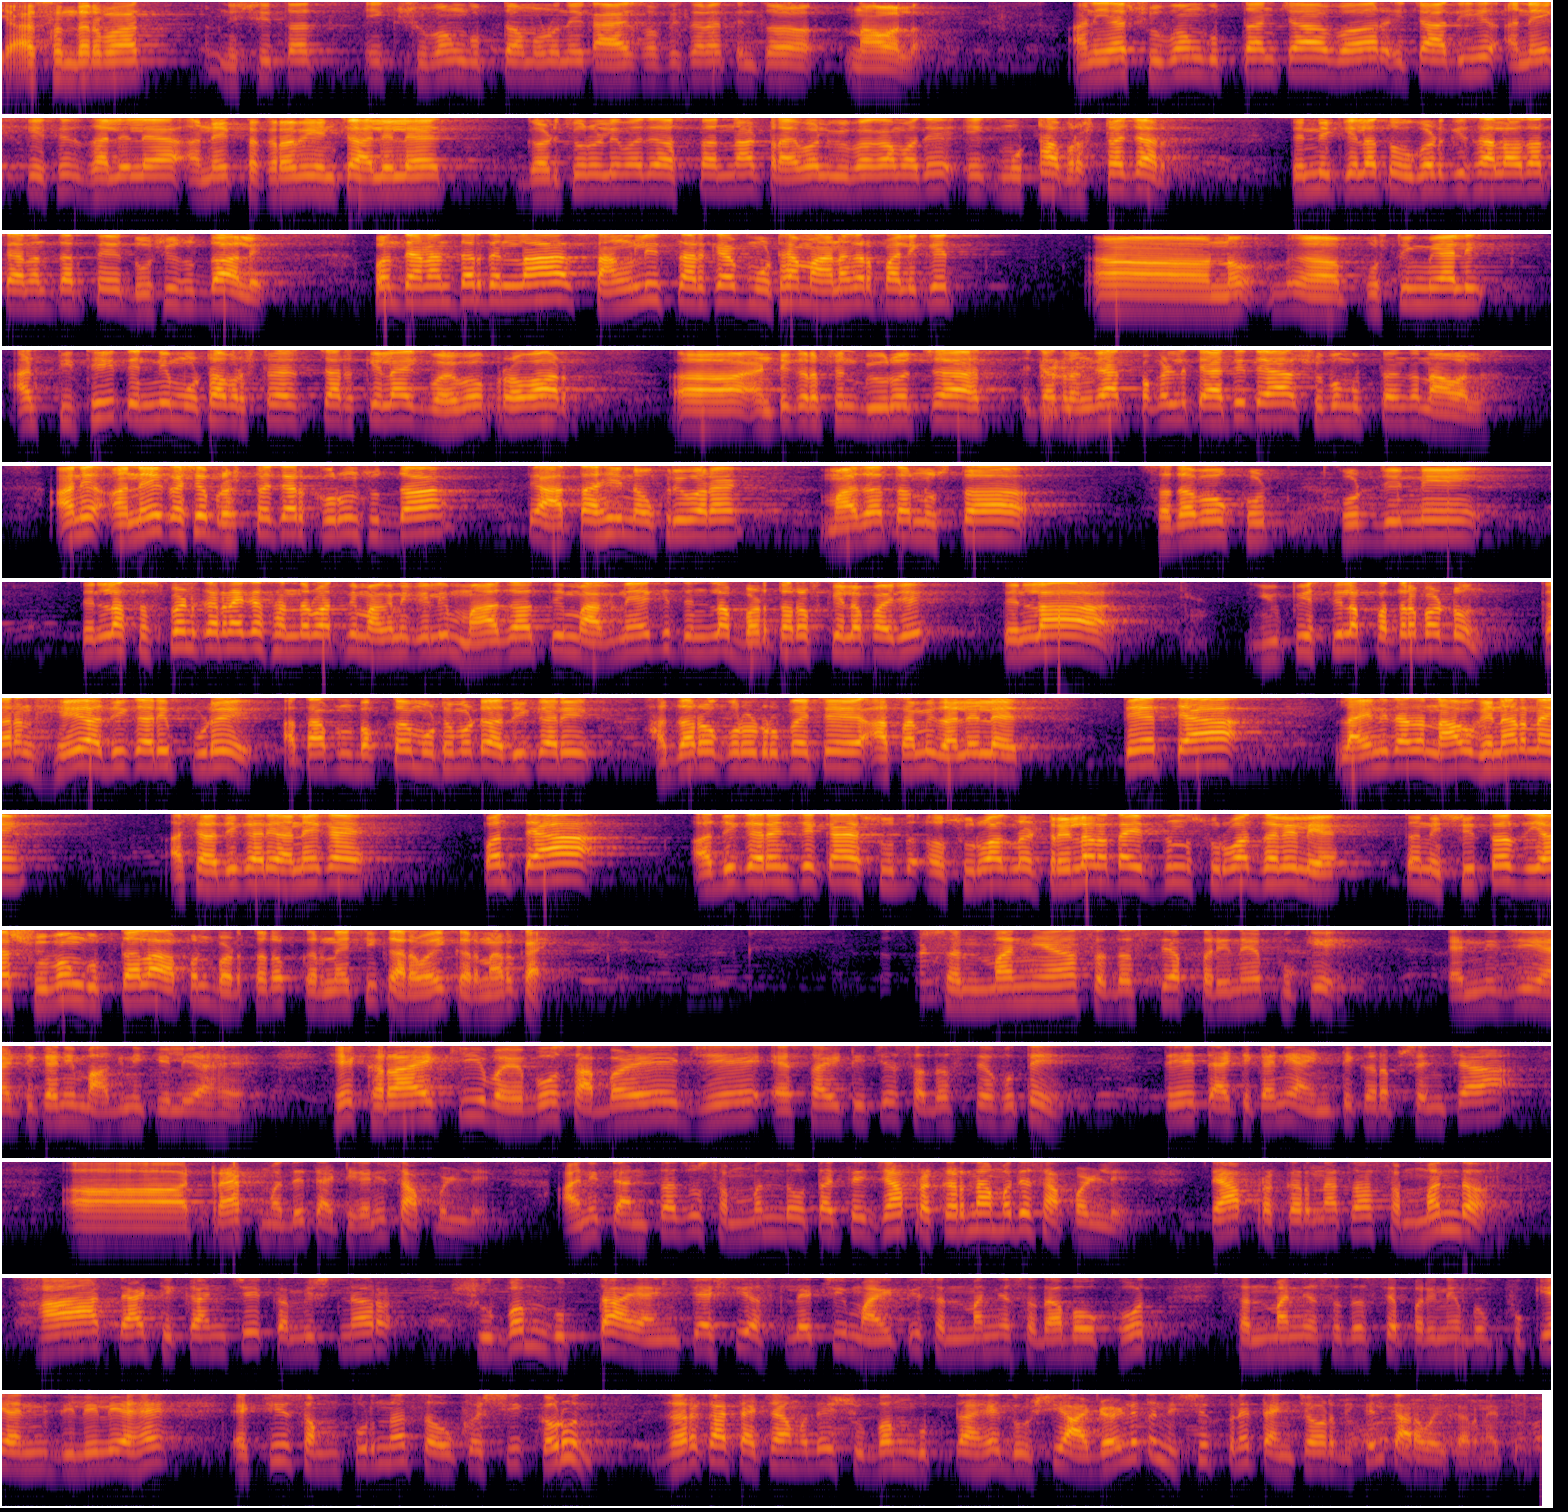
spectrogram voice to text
या संदर्भात निश्चितच एक शुभम गुप्ता म्हणून एक आय एस ऑफिसर आहे त्यांचं नाव आलं. आणि या शुभम गुप्तांच्यावर याच्या आधीही अनेक केसेस झालेल्या आहे अनेक तक्रारी यांच्या आलेल्या आहेत. गडचिरोलीमध्ये असताना ट्रायबल विभागामध्ये एक मोठा भ्रष्टाचार त्यांनी केला तो उघडकीस आला होता. त्यानंतर ते दोषीसुद्धा आले. पण त्यानंतर त्यांना सांगलीसारख्या मोठ्या महानगरपालिकेत न पोस्टिंग मिळाली. आणि तिथेही त्यांनी मोठा भ्रष्टाचार केला. एक वैभव प्रवार अँटी करप्शन ब्युरोच्या हात- याच्यात रंगेहात पकडले त्याआधी त्या शुभम गुप्तांचं नाव आलं. आणि अनेक असे भ्रष्टाचार करून सुद्धा ते आताही नोकरीवर आहे. माझा तर नुसता सदाभाऊ खोट खोटजींनी त्यांना सस्पेंड करण्याच्या संदर्भात मागणी केली. माझा ती मागणी आहे की त्यांना बडतरफ केलं पाहिजे. त्यांना यू पी एस सीला पत्र पाठवून. कारण हे अधिकारी पुढे आता आपण बघतोय मोठे मोठे अधिकारी हजारो करोड रुपयाचे आसामी झालेले आहेत. ते त्या लाईनीत आता नाव घेणार नाही. असे अधिकारी अनेक आहे. पण त्या अधिकाऱ्यांचे काय सुद सुरुवात म्हणजे ट्रेलर आता इथून सुरुवात झालेली आहे तर निश्चितच या शुभम गुप्ताला आपण बडतरफ करण्याची कारवाई करणार काय? सन्मान्य सदस्य परिणय फुके यांनी जी या ठिकाणी मागणी केली आहे हे खरं आहे की वैभव साबळे जे एस आय टीचे सदस्य होते ते त्या ठिकाणी अँटी करप्शनच्या ट्रॅपमध्ये त्या ठिकाणी सापडले. आणि त्यांचा जो संबंध होता ते ज्या प्रकरणामध्ये सापडले त्या प्रकरणाचा संबंध हा त्या ठिकाणचे कमिशनर शुभम गुप्ता यांच्याशी असल्याची माहिती सन्मान्य सदाभाऊ खोत सन्मान्य सदस्य परिणय फुके यांनी दिलेली आहे. याची संपूर्ण चौकशी करून जर का त्याच्यामध्ये शुभम गुप्ता हे दोषी आढळले तर निश्चितपणे त्यांच्यावर देखील कारवाई करण्यात येईल.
